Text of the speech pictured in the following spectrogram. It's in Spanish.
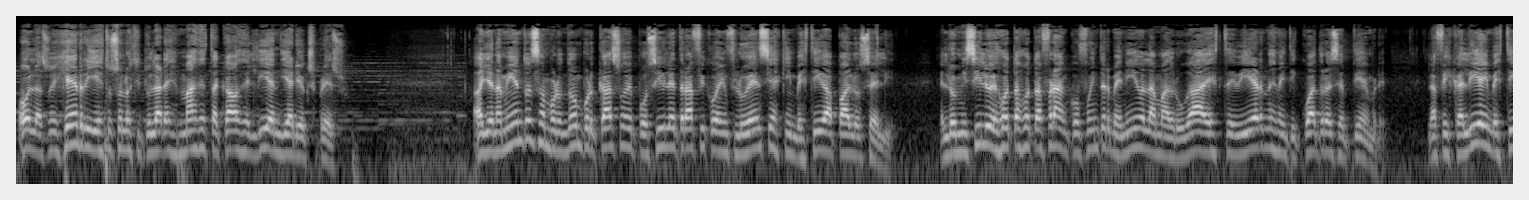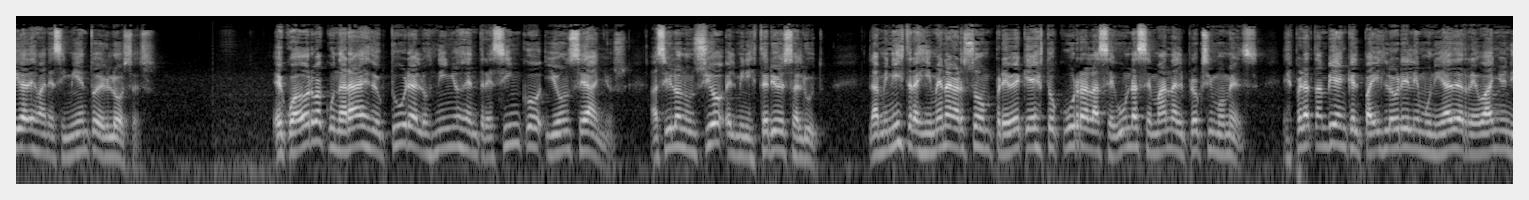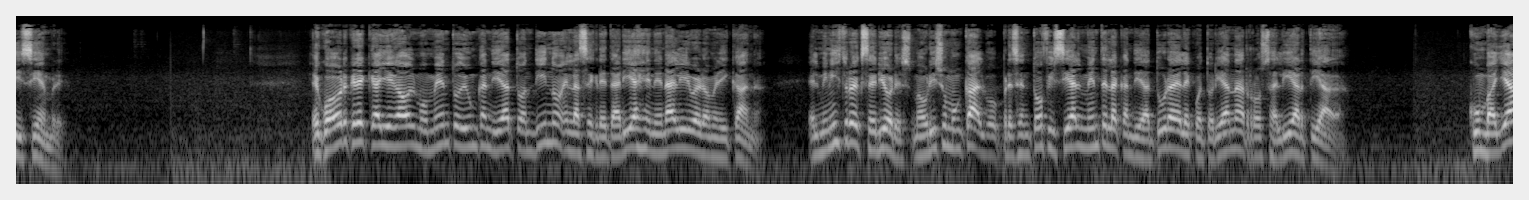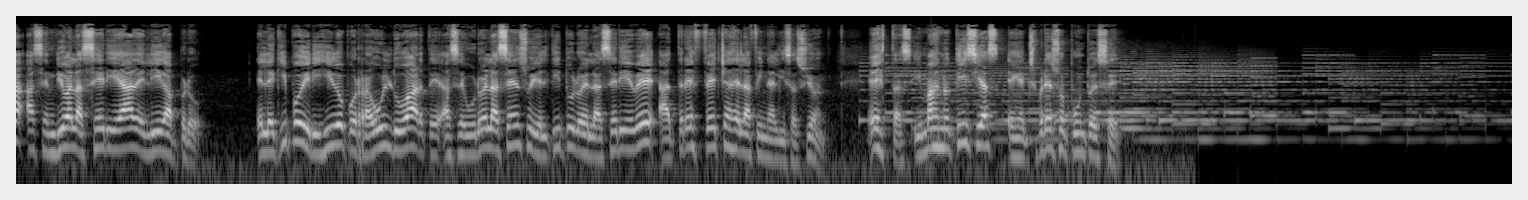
Hola, soy Henry y estos son los titulares más destacados del día en Diario Expreso. Allanamiento en San Borondón por caso de posible tráfico de influencias que investiga Pablo Celi. El domicilio de JJ Franco fue intervenido la madrugada de este viernes 24 de septiembre. La Fiscalía investiga desvanecimiento de glosas. Ecuador vacunará desde octubre a los niños de entre 5 y 11 años. Así lo anunció el Ministerio de Salud. La ministra Jimena Garzón prevé que esto ocurra la segunda semana del próximo mes. Espera también que el país logre la inmunidad de rebaño en diciembre. Ecuador cree que ha llegado el momento de un candidato andino en la Secretaría General Iberoamericana. El ministro de Exteriores, Mauricio Moncalvo, presentó oficialmente la candidatura de la ecuatoriana Rosalía Artiaga. Cumbayá ascendió a la Serie A de Liga Pro. El equipo dirigido por Raúl Duarte aseguró el ascenso y el título de la Serie B a tres fechas de la finalización. Estas y más noticias en expreso.es.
